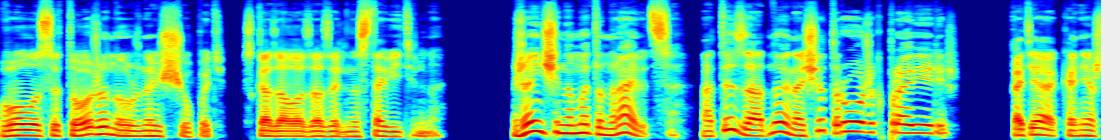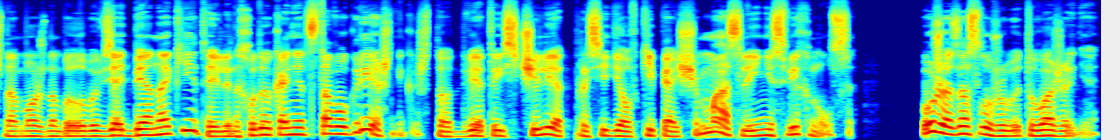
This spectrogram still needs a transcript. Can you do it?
«Волосы тоже нужно щупать», — сказала Зазель наставительно. «Женщинам это нравится, а ты заодно и насчет рожек проверишь. Хотя, конечно, можно было бы взять Бионакита или на худой конец того грешника, что две тысячи лет просидел в кипящем масле и не свихнулся. Уже заслуживает уважения.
